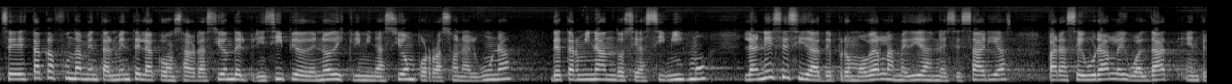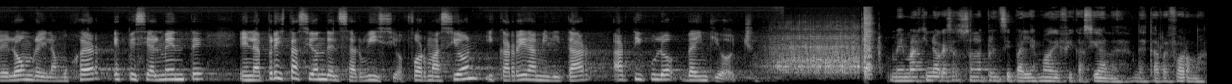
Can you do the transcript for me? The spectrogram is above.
se destaca fundamentalmente la consagración del principio de no discriminación por razón alguna, determinándose asimismo la necesidad de promover las medidas necesarias para asegurar la igualdad entre el hombre y la mujer, especialmente en la prestación del servicio, formación y carrera militar, artículo 28. Me imagino que esas son las principales modificaciones de esta reforma.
